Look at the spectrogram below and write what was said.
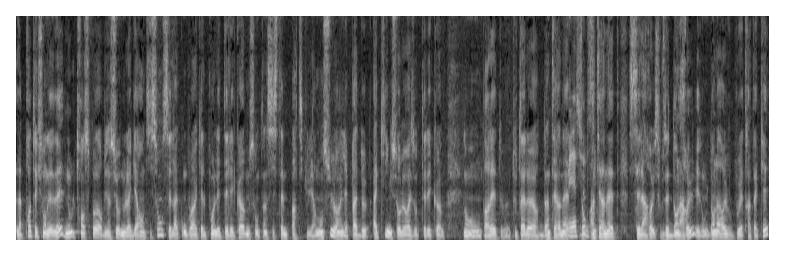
La protection des données, nous, le transport, bien sûr, nous la garantissons. C'est là qu'on voit à quel point les télécoms sont un système particulièrement sûr. Hein. Il n'y a pas de hacking sur le réseau de télécoms. on parlait tout à l'heure d'Internet. Donc, Internet, c'est la rue. Si vous êtes dans la rue, et donc dans la rue, vous pouvez être attaqué.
